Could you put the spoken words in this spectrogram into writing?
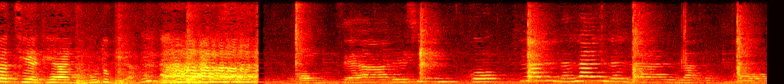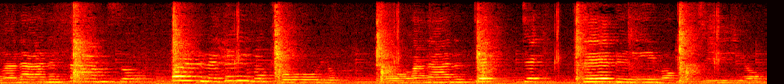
잔치마치에 대한 모독이야. 봉새알을 신고 랄랄랄랄랄라 또 하나는 땅속 벌레들 먹고요. 또 하나는 짹짹 새들이 먹지요.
